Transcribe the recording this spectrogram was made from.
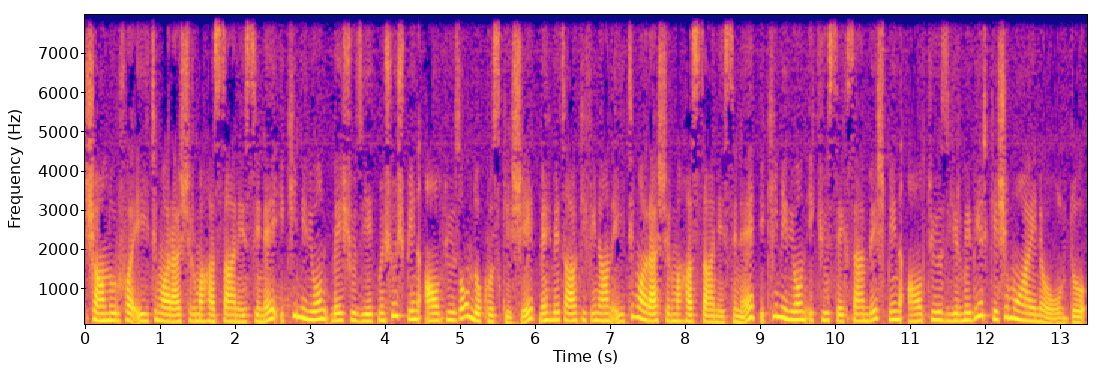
Şanlıurfa Eğitim Araştırma Hastanesi'ne 2 milyon 573 bin 619 kişi, Mehmet Akif İnan Eğitim Araştırma Hastanesi'ne 2 milyon 285 bin 621 kişi muayene oldu.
